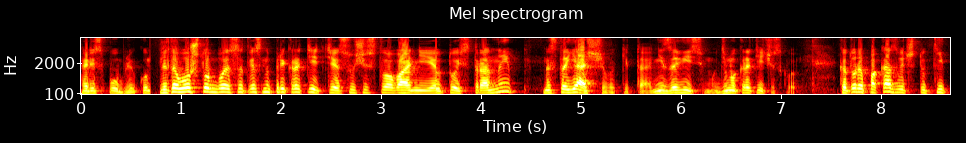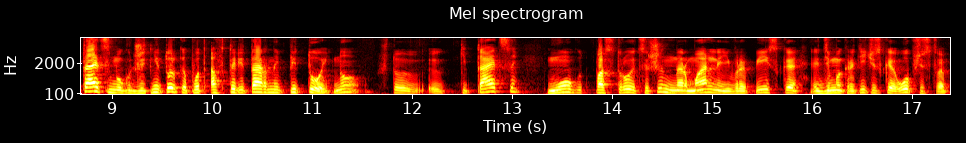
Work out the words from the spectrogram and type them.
республику, для того, чтобы, соответственно, прекратить существование той страны, настоящего Китая, независимого, демократического, которая показывает, что китайцы могут жить не только под авторитарной пятой, но что э, китайцы могут построить совершенно нормальное европейское демократическое общество,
